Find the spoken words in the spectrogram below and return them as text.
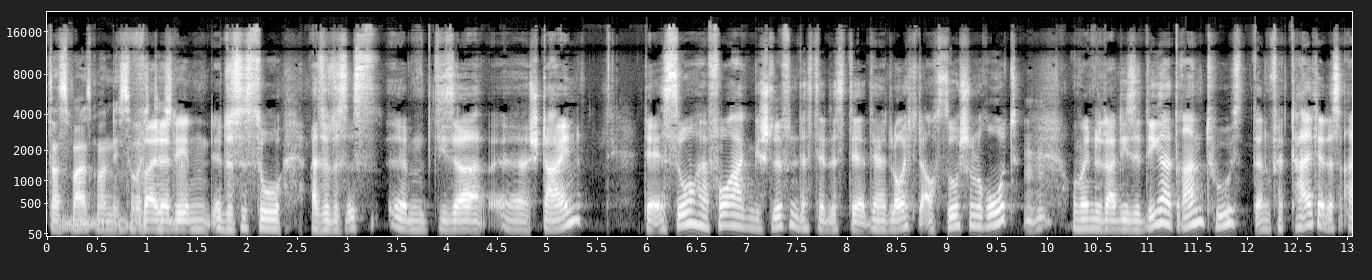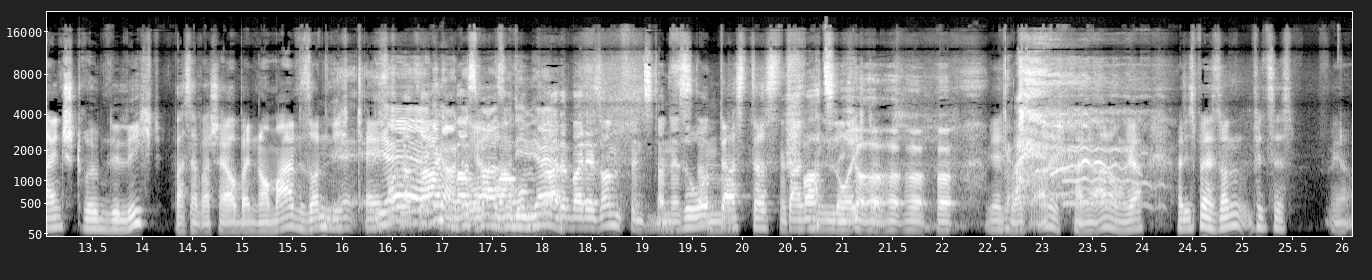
das weiß man nicht so richtig. Weil er ne? den, ja, das ist so, also das ist ähm, dieser äh, Stein, der ist so hervorragend geschliffen, dass der das, der, der leuchtet auch so schon rot. Mhm. Und wenn du da diese Dinger dran tust, dann verteilt er das einströmende Licht, was er wahrscheinlich auch bei normalem Sonnenlicht Ja, ja, ja, genau, das warum, war so die- ja, gerade bei der Sonnenfinsternis so, dann dass das das dann leuchtet. Ja, ich weiß auch nicht, keine Ahnung, ja. Weil das ist bei der Sonnenfinsternis, ja,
